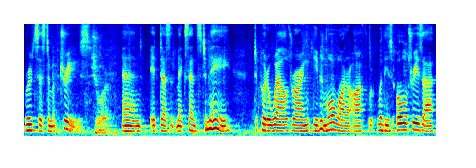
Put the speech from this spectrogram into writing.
root system of trees. sure. And it doesn't make sense to me to put a well drawing even more water off when these old trees are,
